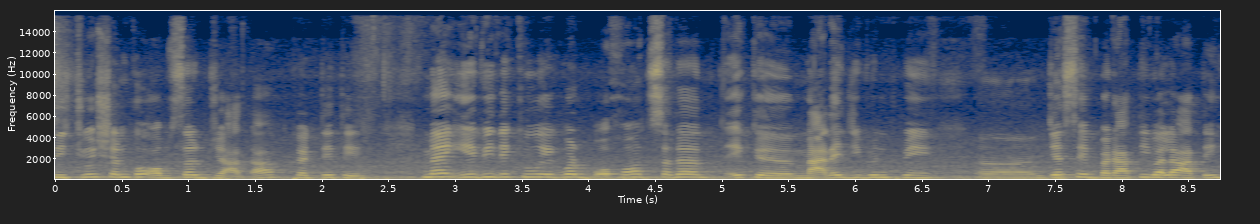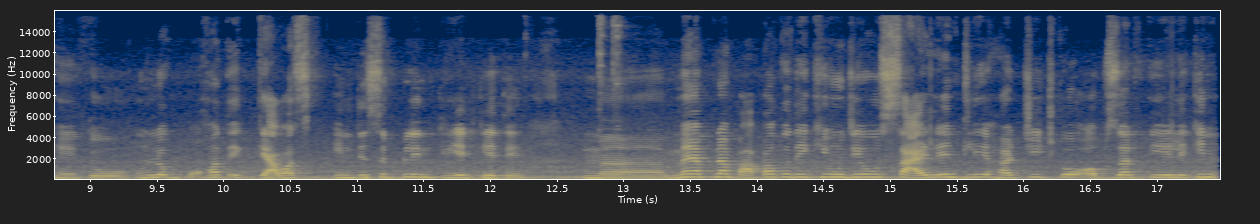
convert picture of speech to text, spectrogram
सिचुएशन को ऑब्ज़र्व ज़्यादा करते थे। मैं ये भी देखूँ, एक बार बहुत सारा एक मैरिज इवेंट में जैसे बाराती वाला आते हैं तो उन लोग बहुत एक कैवास इनडिसिप्लिन क्रिएट किए थे। मैं अपना पापा को देखी हूँ, जो साइलेंटली हर चीज़ को ऑब्ज़र्व किए, लेकिन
